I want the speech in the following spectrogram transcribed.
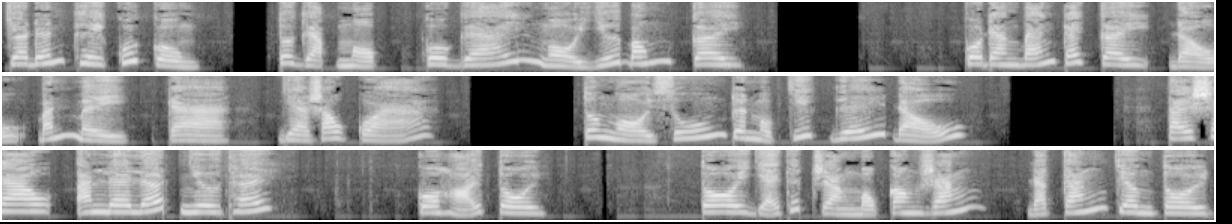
cho đến khi cuối cùng tôi gặp một cô gái ngồi dưới bóng cây. Cô đang bán trái cây, đậu, bánh mì, trà và rau quả. Tôi ngồi xuống trên một chiếc ghế đậu. Tại sao anh lê lết như thế? Cô hỏi tôi. Tôi giải thích rằng một con rắn đã cắn chân tôi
